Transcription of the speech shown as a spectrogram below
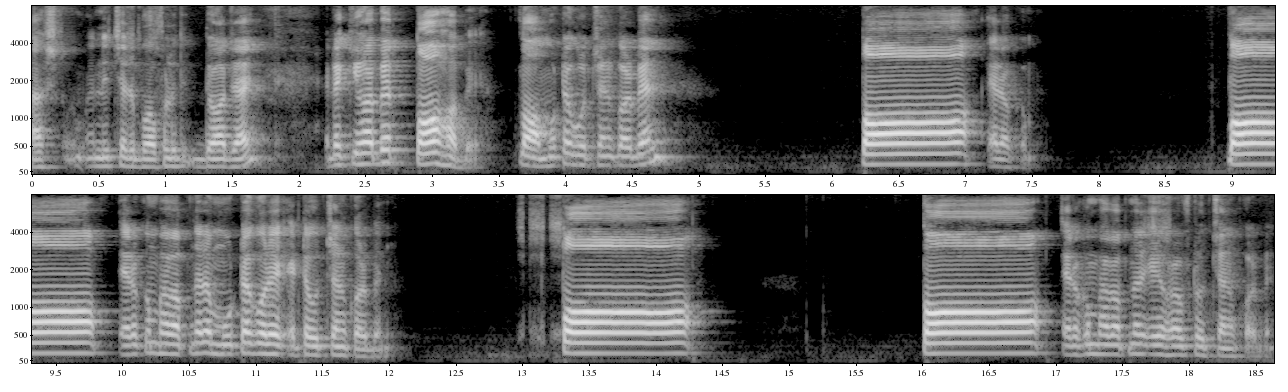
লাস্ট নিচের বফলে দেওয়া যায়। এটা কি হবে? ত হবে। ত, মোটা উচ্চারণ করবেন। ত, এরকম। ত এরকমভাবে আপনারা মোটা করে এটা উচ্চারণ করবেন। ত ত এরকমভাবে আপনারা এই হরফটা উচ্চারণ করবেন।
